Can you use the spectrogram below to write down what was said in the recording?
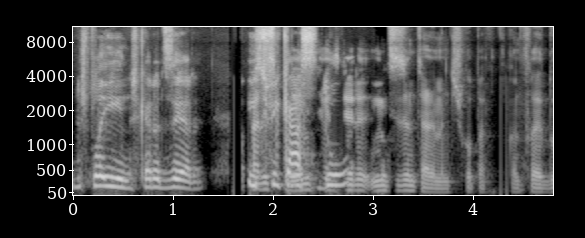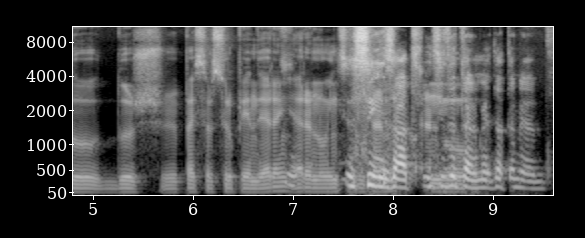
nos play-ins, quero dizer, e se ficasse do. Mid-season tournament, desculpa. Quando falei do, dos Pacers surpreenderem, era no in-season Sim, exato, in-season no... tournament, exatamente.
